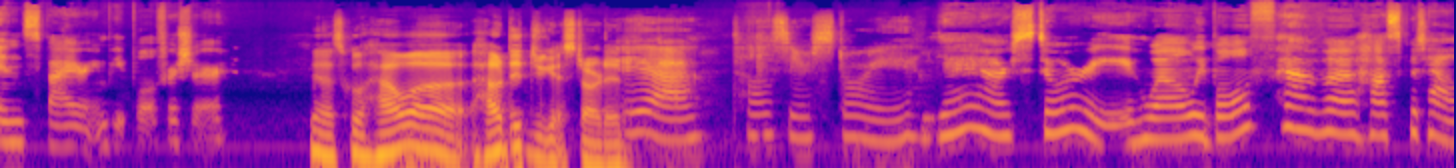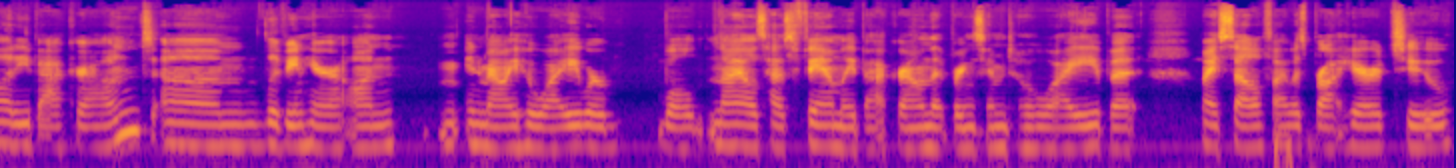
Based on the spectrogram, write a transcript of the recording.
inspiring people for sure Yeah, that's cool. How uh how did you get started? Yeah, tell us your story. Yeah, our story. Well, we both have a hospitality background, um, living here on in Maui, Hawaii. Where well, Niles has family background that brings him to Hawaii, but myself, I was brought here to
